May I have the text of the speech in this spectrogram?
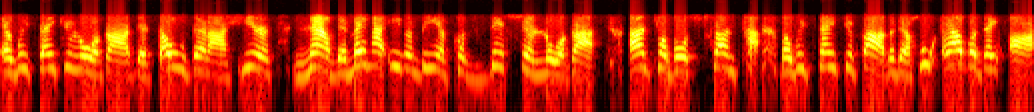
And we thank you, Lord God, that those that are here now, that may not even be in position, Lord God, Santa, but we thank you, Father, that whoever they are,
